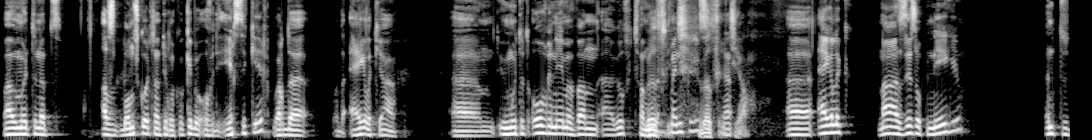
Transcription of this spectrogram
Maar we moeten het als bondscoach natuurlijk ook hebben over die eerste keer, waar de, waar de eigenlijk, ja... ehm, u moet het overnemen van Wilfried van Wilfried. Wilfried, Ja. ja. Eigenlijk na een 6 op 9, een te-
